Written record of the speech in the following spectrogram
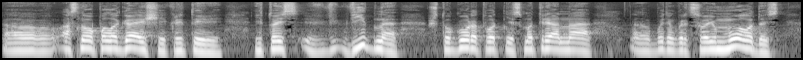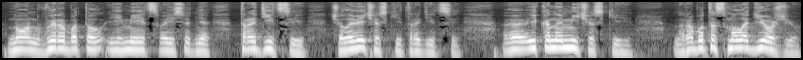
э, основополагающие критерии. И то есть видно, что город, вот несмотря на, будем говорить, свою молодость, но он выработал и имеет свои сегодня традиции, человеческие традиции, э, экономические, работа с молодежью,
